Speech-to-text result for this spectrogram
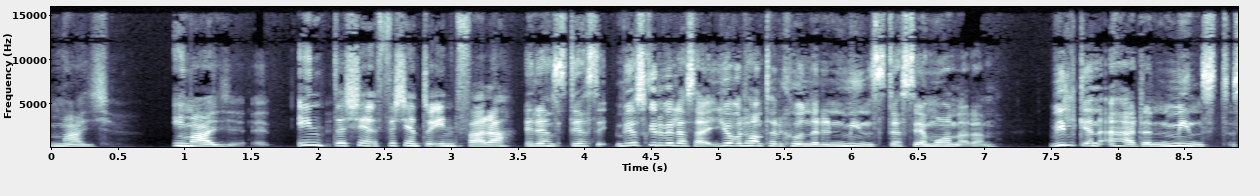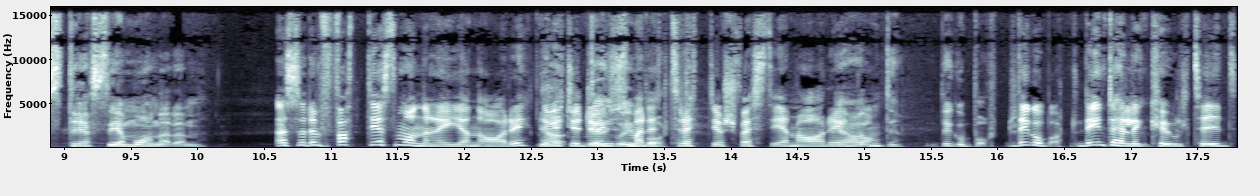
maj. In- Maj, inte för sent att införa. är den stressig? Jag skulle vilja säga, jag vill ha en tradition där den minst stressiga månaden. Vilken är den minst stressiga månaden? Alltså den fattigaste månaden är januari. Det Ja, vet ju du som ju hade bort. 30-årsfest i januari en Ja, gång. det, det går bort. Det går bort. Det är inte heller Mm. kul tid.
